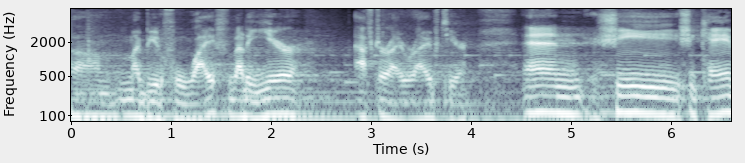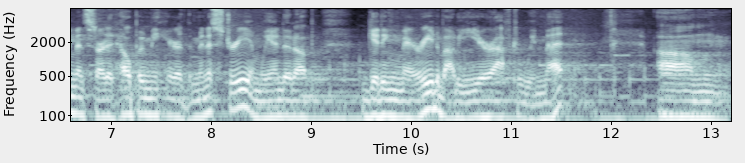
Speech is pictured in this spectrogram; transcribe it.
um, my beautiful wife about a year after I arrived here. And she, she came and started helping me here at the ministry, and we ended up getting married about a year after we met. Um,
